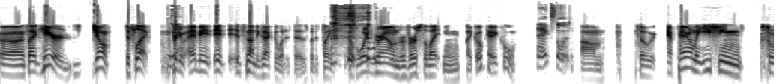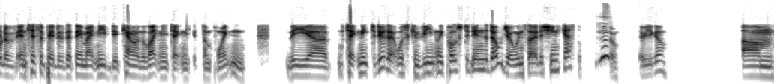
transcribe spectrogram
uh, it's like here, jump, deflect. Pretty much, I mean, it, it's not exactly what it says, but it's like avoid ground, reverse the lightning. It's like okay, cool. Excellent. Um, so apparently Isshin sort of anticipated that they might need to counter the lightning technique at some point, and the uh, technique to do that was conveniently posted in the dojo inside Ashina Castle. Mhm. So there you go. Um,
